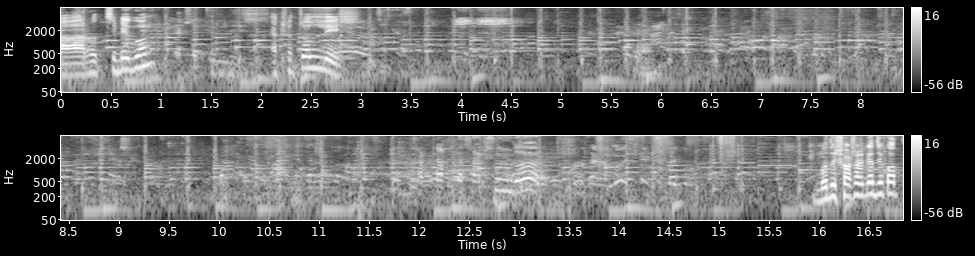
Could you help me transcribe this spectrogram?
আর হচ্ছে বেগুন? একশো চল্লিশ। সুন্দর বৌদি শশার কেজি কত?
